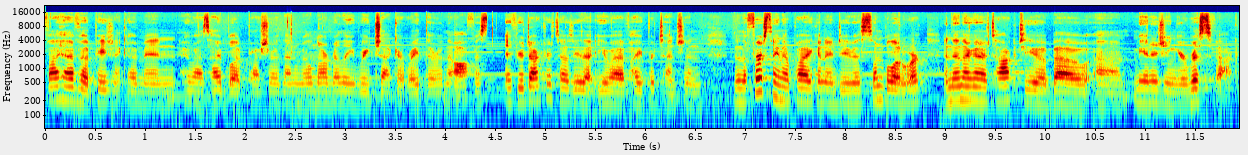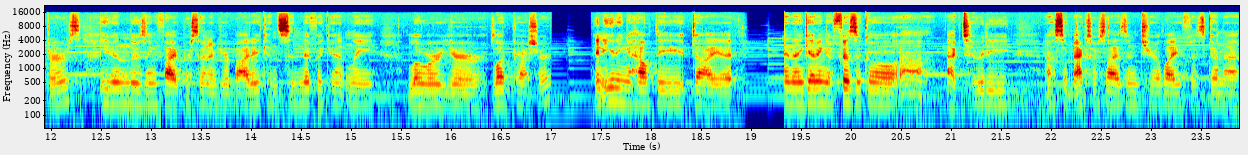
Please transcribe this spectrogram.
If I have a patient come in who has high blood pressure, then we'll normally recheck it right there in the office. If your doctor tells you that you have hypertension, then the first thing they're probably going to do is some blood work, and then they're going to talk to you about um, managing your risk factors. Even losing 5% of your body can significantly lower your blood pressure. And eating a healthy diet and then getting a physical uh, activity, uh, some exercise into your life is going to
